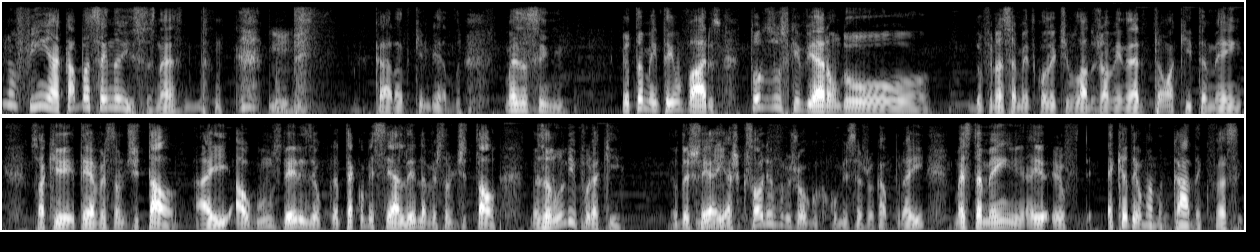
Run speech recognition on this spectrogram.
no fim acaba sendo isso, né? Uhum. Caralho, que merda. Mas assim, eu também tenho vários. Todos os que vieram do do financiamento coletivo lá do Jovem Nerd estão aqui também, só que tem a versão digital. Aí alguns deles eu até comecei a ler na versão digital, mas eu não li por aqui. Eu deixei aí, Uhum. acho que só o livro jogo que eu comecei a jogar por aí, mas também eu, eu- é que eu dei uma mancada que foi assim.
